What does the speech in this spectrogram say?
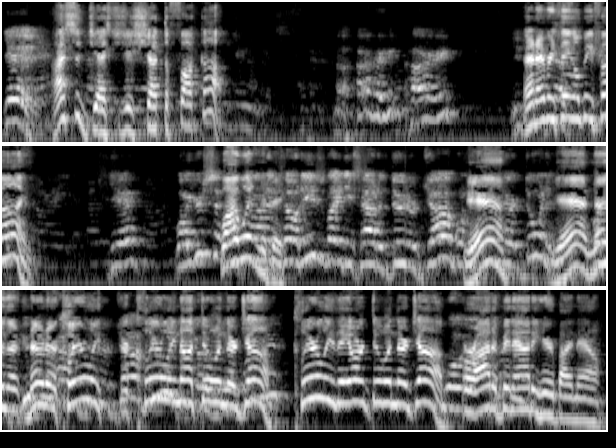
Yeah. I suggest you just shut the fuck up, Need your. All right, all right. You and everything will be fine. Yeah. Well, you're sitting Why there wouldn't trying to be? tell these ladies how to do their job when they're Yeah. sitting there doing it. Yeah. No, Well, they're no, they're clearly do their they're clearly wouldn't not go doing their job. you? Clearly they aren't doing their job, Well, or I'd have been out of here by now.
